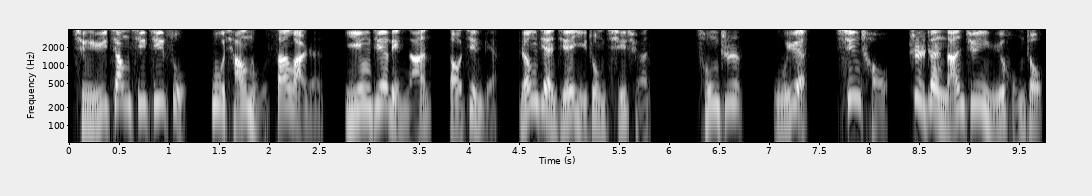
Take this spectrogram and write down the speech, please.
请于江西激素，募强弩三万人，以迎接岭南。到晋贬，仍见节以重齐全，从之。五月辛丑，至镇南军于洪州。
